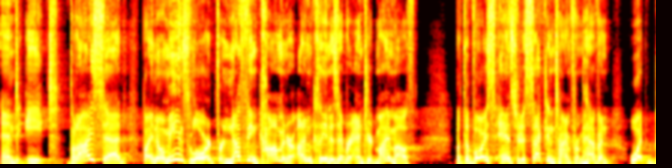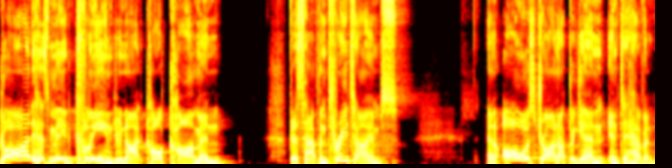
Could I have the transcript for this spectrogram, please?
and eat. But I said, By no means, Lord, for nothing common or unclean has ever entered my mouth. But the voice answered a second time from heaven, What God has made clean, do not call common. This happened three times and all was drawn up again into heaven.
